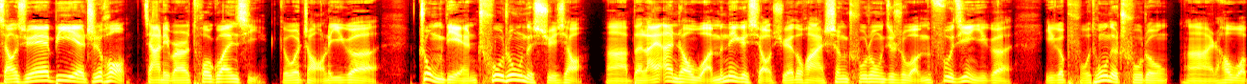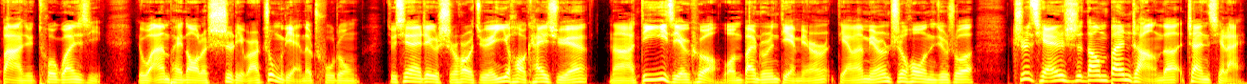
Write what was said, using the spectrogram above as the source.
小学毕业之后，家里边托关系给我找了一个重点初中的学校。啊，本来按照我们那个小学的话，升初中就是我们附近一个一个普通的初中啊。然后我爸就托关系给我安排到了市里边重点的初中。就现在这个时候，九月一号开学，那第一节课，我们班主任点名，点完名之后呢，就说之前是当班长的站起来，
